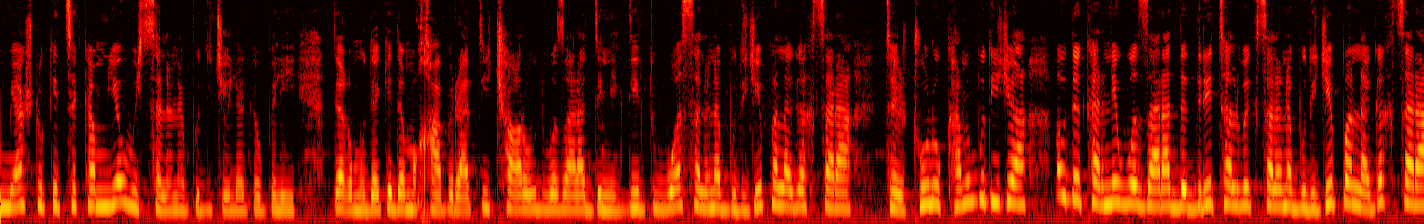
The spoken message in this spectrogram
میاشتو کې څه کم یوویشت سلنه بودیجه لګولې. دغه موده کې د مخابراتي چارو وزارت د نږدې دوه سلنه بودیجې په لګښت سره تر ټولو کمه بودیجه او د کرنې وزارت د درې څلوېښت سلنه بودیجې په لګښت سره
